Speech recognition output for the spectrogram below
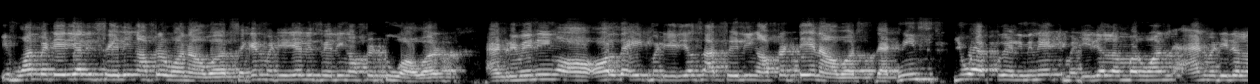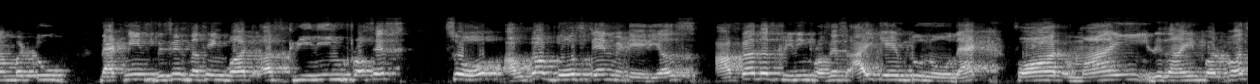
If one material is failing after one hour, second material is failing after two hour, and remaining all the eight materials are failing after 10 hours. That means you have to eliminate material number one and material number two. That means this is nothing but a screening process so out of those 10 materials, after the screening process, I came to know that for my design purpose,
